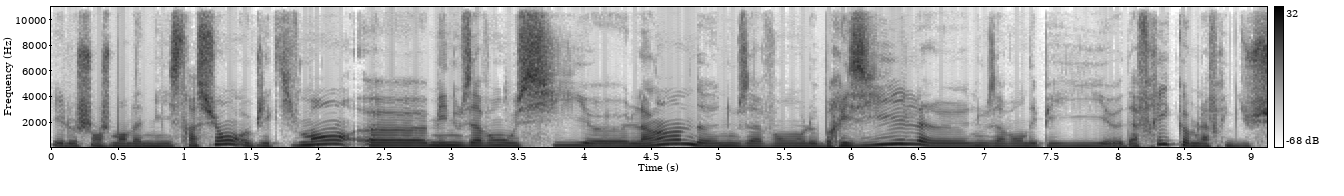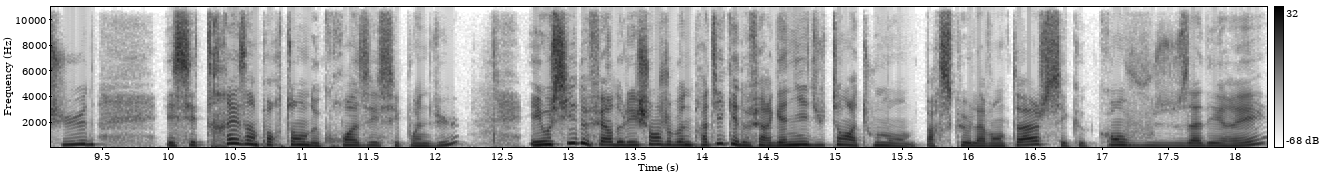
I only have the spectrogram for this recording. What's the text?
et le changement d'administration, objectivement. Euh, mais nous avons aussi euh, l'Inde, nous avons le Brésil, nous avons des pays d'Afrique comme l'Afrique du Sud. Et c'est très important de croiser ces points de vue et aussi de faire de l'échange de bonnes pratiques et de faire gagner du temps à tout le monde. Parce que l'avantage, c'est que quand vous adhérez,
